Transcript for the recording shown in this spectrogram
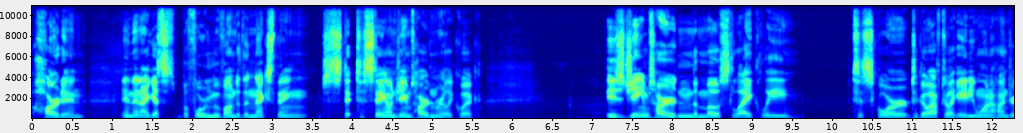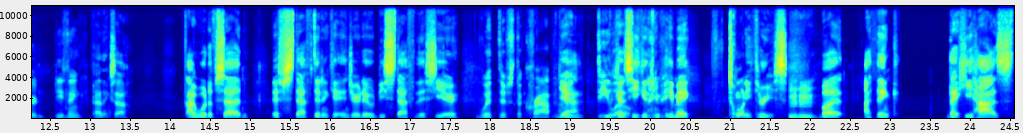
Harden. And then I guess before we move on to the next thing, just st- to stay on James Harden really quick. Is James Harden the most likely to score to go after like 81, 100? Do you think I think so. I would have said if Steph didn't get injured, it would be Steph this year with just the crap? I Yeah, mean, D'Lo. because he could he make 23s. hmm But I think that he has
